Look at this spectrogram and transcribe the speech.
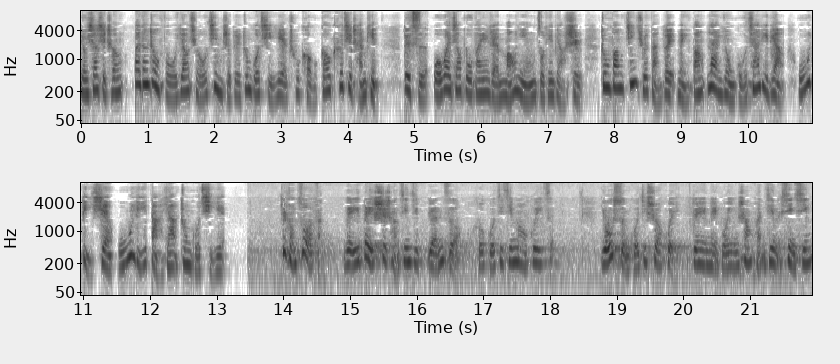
有消息称，拜登政府要求禁止对中国企业出口高科技产品。对此，我外交部发言人毛宁昨天表示，中方坚决反对美方滥用国家力量、无底线、无理打压中国企业。这种做法违背市场经济原则和国际经贸规则，有损国际社会对美国营商环境的信心，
